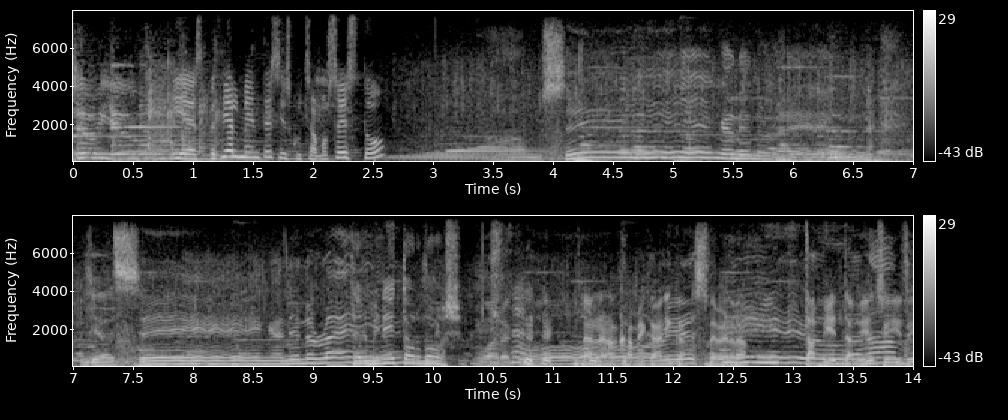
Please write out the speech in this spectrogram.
to you. Y especialmente si escuchamos esto, I'm singing in the rain. Just singing in the rain. Terminator 2. What a La naranja mecánica, de verdad. También, también, sí, sí.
